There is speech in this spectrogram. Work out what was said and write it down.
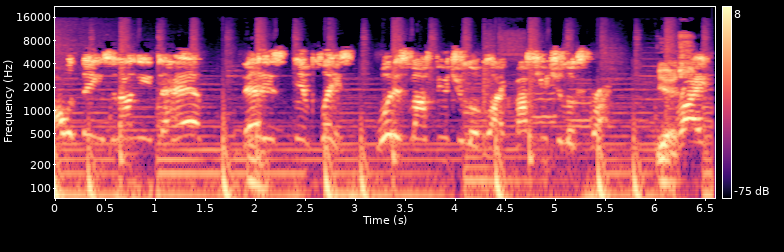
All the things that I need to have, that is in place. What does my future look like? My future looks bright. Yes. Right?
